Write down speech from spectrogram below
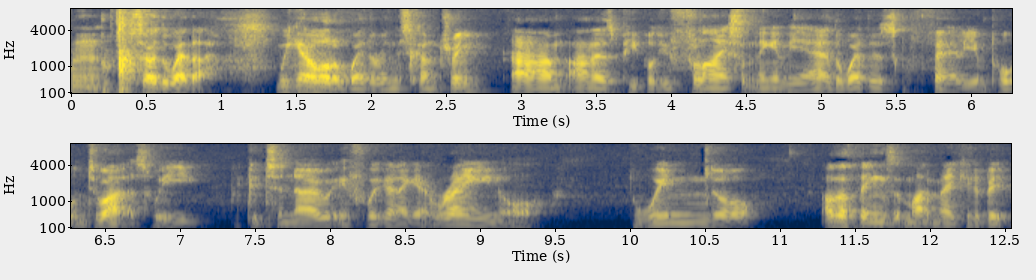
Mm, so the weather. We get a lot of weather in this country, um, and as people who fly something in the air, the weather's fairly important to us. We good to know if we're going to get rain or wind or other things that might make it a bit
